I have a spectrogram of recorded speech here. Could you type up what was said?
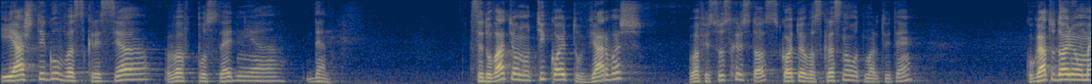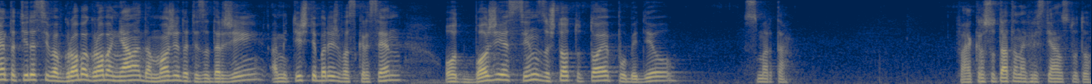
и аз ще го възкреся в последния ден. Следователно, ти, който вярваш в Исус Христос, който е възкръснал от мъртвите, когато дойде момента ти да си в гроба, гроба няма да може да те задържи, ами ти ще бъдеш възкресен от Божия син, защото Той е победил смъртта. Това е красотата на християнството.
